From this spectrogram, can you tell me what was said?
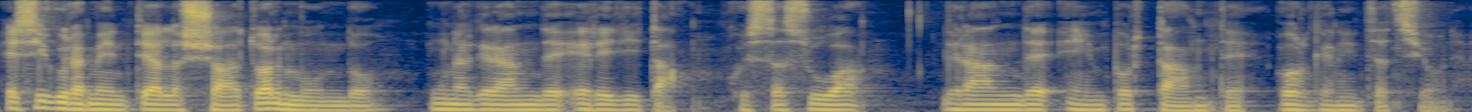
e sicuramente ha lasciato al mondo una grande eredità, questa sua grande e importante organizzazione.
